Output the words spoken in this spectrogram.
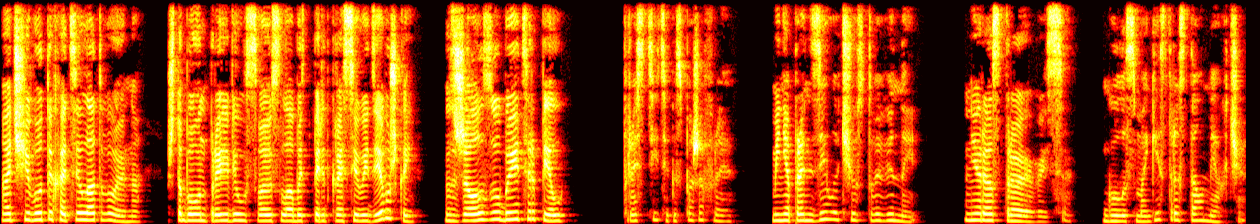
«А чего ты хотела от воина? Чтобы он проявил свою слабость перед красивой девушкой? Сжал зубы и терпел, «Простите, госпожа Фрея, меня пронзило чувство вины». «Не расстраивайся», — голос магистра стал мягче.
